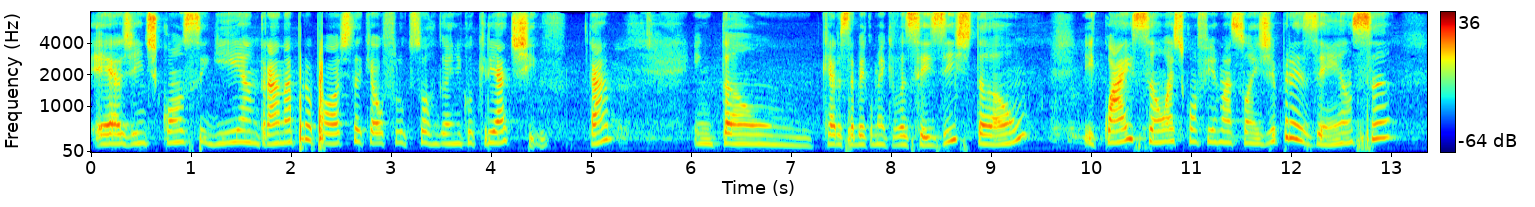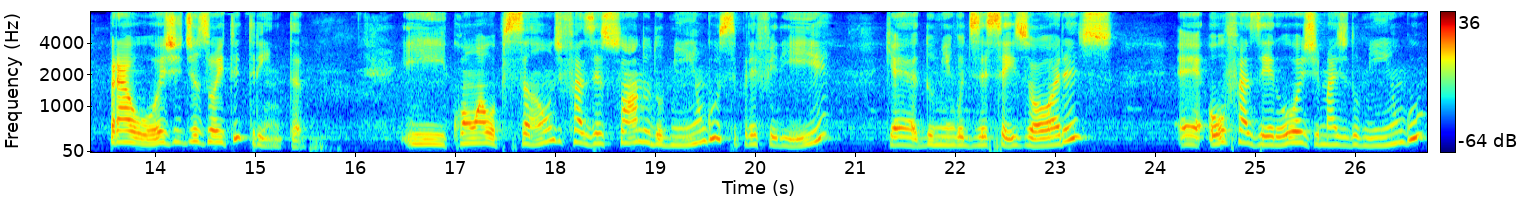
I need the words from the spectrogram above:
é a gente conseguir entrar na proposta que é o fluxo orgânico criativo, tá? Então, quero saber como é que vocês estão e quais são as confirmações de presença para hoje, 18h30 e com a opção de fazer só no domingo, se preferir, que é domingo 16 horas, é, ou fazer hoje mais domingo,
